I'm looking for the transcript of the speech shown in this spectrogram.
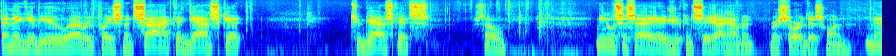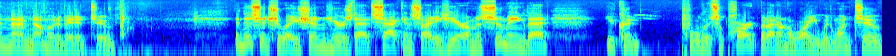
and they give you a replacement sack, a gasket, two gaskets. So Needless to say, as you can see, I haven't restored this one, and I'm not motivated to. In this situation, here's that sack inside of here. I'm assuming that you could pull this apart, but I don't know why you would want to.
